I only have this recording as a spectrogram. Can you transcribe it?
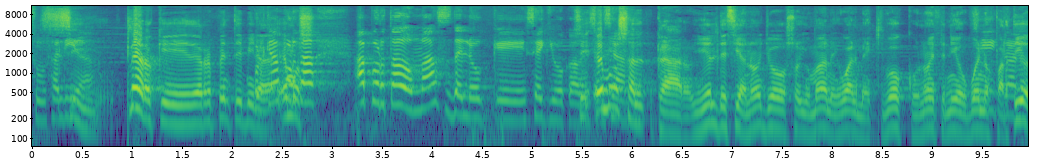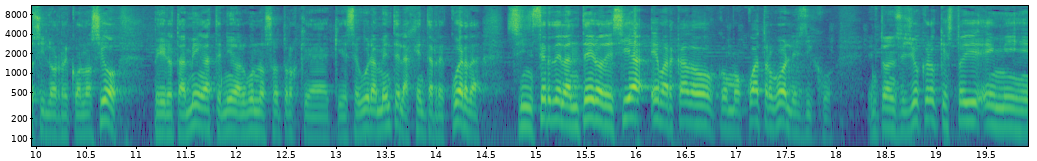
su salida. Sí, claro que de repente, mira, Porque hemos... ha aportado más de lo que se ha equivocado. Sí, hemos sal- claro, y él decía, ¿no? Yo soy humano, igual me equivoco, no he tenido buenos Sí, claro. partidos y lo reconoció, pero también ha tenido algunos otros que, que seguramente la gente recuerda. Sin ser delantero, decía, he marcado como cuatro goles, dijo. Entonces yo creo que estoy en mi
